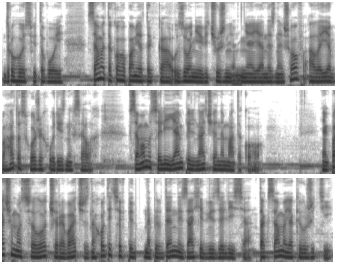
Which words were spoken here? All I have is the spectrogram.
Другої світової. Саме такого пам'ятника у зоні відчуження я не знайшов, але є багато схожих у різних селах. В самому селі Ямпіль наче нема такого. Як бачимо, село Черевач знаходиться під... на південний захід від Залісся, так само як і у житті.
